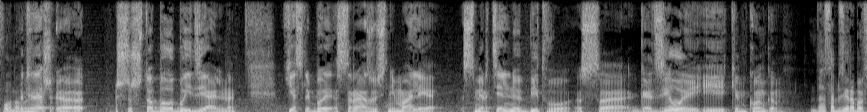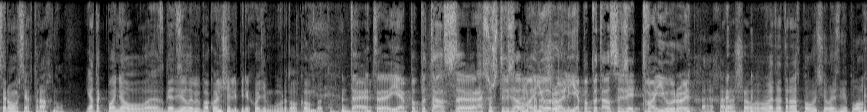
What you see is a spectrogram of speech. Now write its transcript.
фоновых. Ты знаешь, э, что было бы идеально? Если бы сразу снимали смертельную битву с Годзиллой и Кинг-Конгом. Да, Сабзира бы все равно всех трахнул. Я так понял, э, с Годзиллой покончили, переходим к Mortal Kombat. Да, это я попытался, раз уж ты взял мою роль, я попытался взять твою роль. Хорошо, в этот раз получилось неплохо.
